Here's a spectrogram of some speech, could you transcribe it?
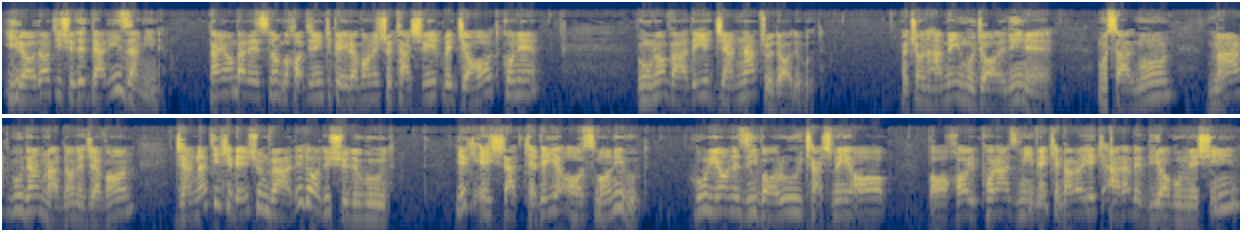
ایراداتی شده در این زمینه. پیامبر اسلام به خاطر اینکه پیروانش رو تشویق به جهاد کنه به اونا وعده جنت رو داده بود. و چون همه مجاهدین مسلمون مرد بودن مردان جوان جنتی که بهشون وعده داده شده بود یک اشرتکده آسمانی بود. هوریان زیباروی چشمه آب باغهای پر از میوه که برای یک عرب بیابون نشین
